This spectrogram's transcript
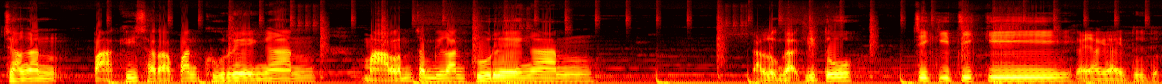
Jangan pagi sarapan gorengan malam cemilan gorengan. Kalau nggak gitu ciki-ciki kayak kayak itu tuh.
